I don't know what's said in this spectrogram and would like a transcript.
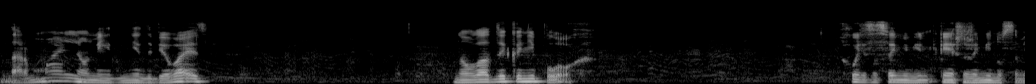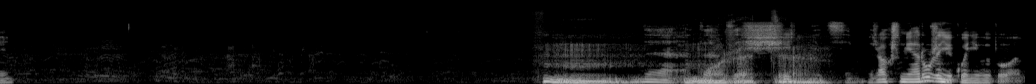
нормально, он меня не добивает. Но владыка неплох. Ходит со своими, конечно же, минусами. Хм, Да, так, Может, защитница. Жалко, что мне оружие никакое не выпало.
